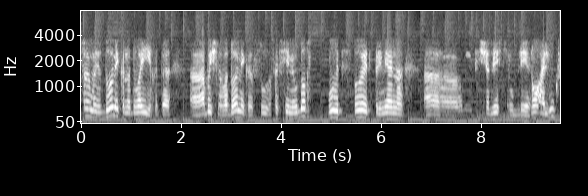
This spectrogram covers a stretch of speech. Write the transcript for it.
стоимость домика на двоих, это обычного домика со всеми удобствами будет стоить примерно 1200 а, рублей. Ну, а люкс,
